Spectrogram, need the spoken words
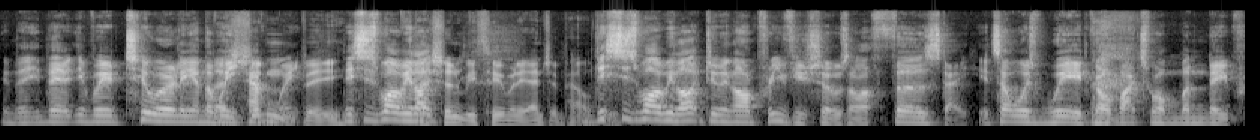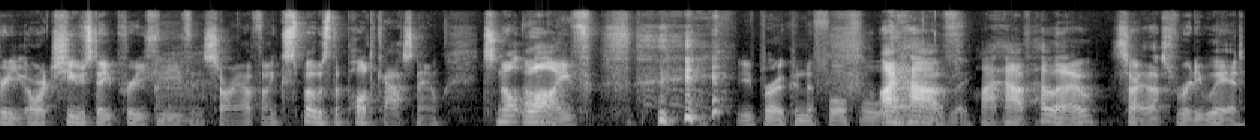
They, they, we're too early in the there week, haven't we? shouldn't be. This is why we there like. shouldn't be too many engine penalties. This is why we like doing our preview shows on a Thursday. It's always weird going back to a Monday pre or a Tuesday preview. Even sorry, I've exposed the podcast now. It's not Oh. live. You've broken the fourth wall. I have. badly. I have. Hello. Sorry, that's really weird.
